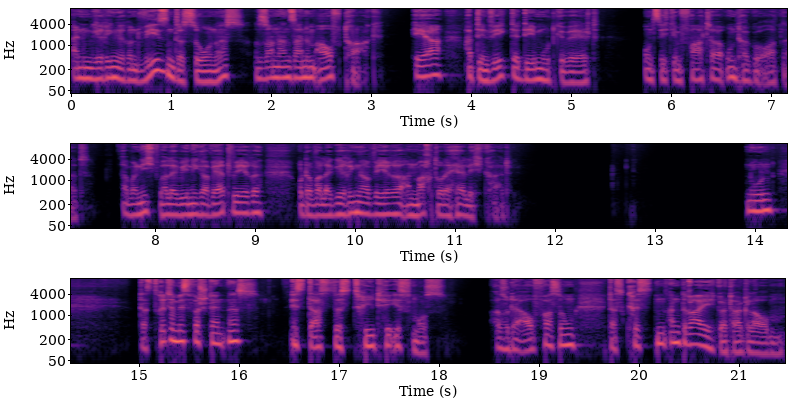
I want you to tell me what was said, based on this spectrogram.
einem geringeren Wesen des Sohnes, sondern seinem Auftrag. Er hat den Weg der Demut gewählt und sich dem Vater untergeordnet, aber nicht, weil er weniger wert wäre oder weil er geringer wäre an Macht oder Herrlichkeit. Nun, das dritte Missverständnis ist das des Tritheismus, also der Auffassung, dass Christen an drei Götter glauben.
